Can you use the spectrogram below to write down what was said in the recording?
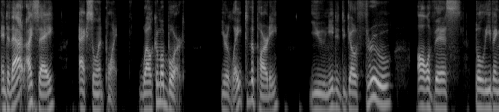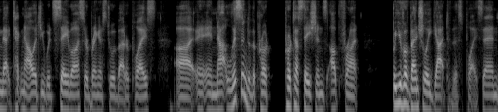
And to that, I say, excellent point. Welcome aboard. You're late to the party. You needed to go through all of this believing that technology would save us or bring us to a better place uh, and, and, not listen to the pro- protestations up front but you've eventually got to this place. And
